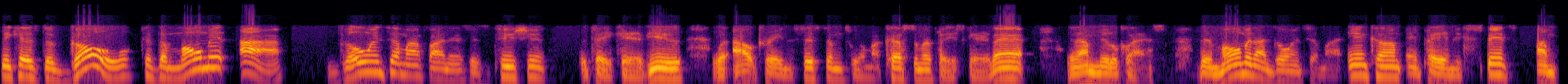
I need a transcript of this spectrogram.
Because the goal, because the moment I go into my finance institution to take care of you without creating a system to where my customer pays care of that, then I'm middle class. The moment I go into my income and pay an expense I'm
